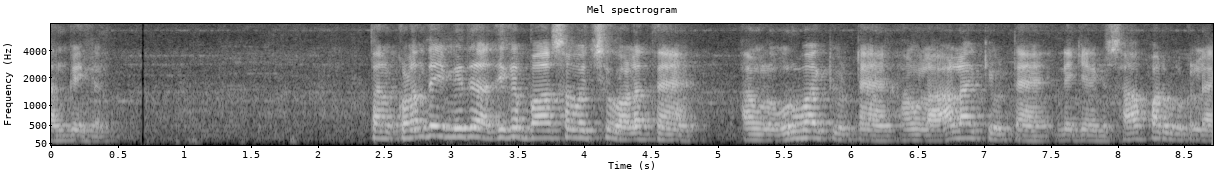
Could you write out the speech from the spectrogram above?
தங்கைகள். தன் குழந்தை மீது அதிக பாசம் வச்சு வளர்த்தேன். அவங்கள உருவாக்கி விட்டேன். அவங்கள ஆளாக்கி விட்டேன். இன்றைக்கி எனக்கு சாப்பாடு கொடுக்கல.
